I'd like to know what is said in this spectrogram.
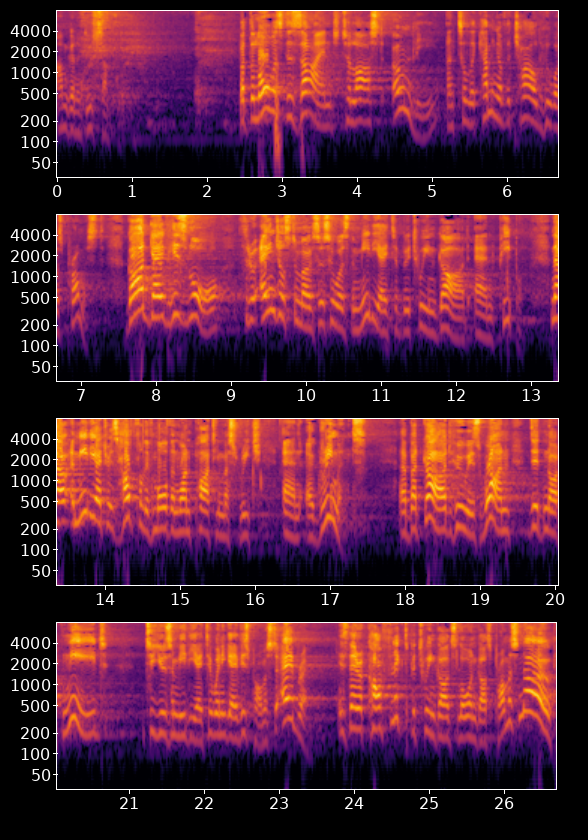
I'm going to do something. But the law was designed to last only until the coming of the child who was promised. God gave his law through angels to Moses, who was the mediator between God and people. Now, a mediator is helpful if more than one party must reach an agreement. Uh, but God, who is one, did not need to use a mediator when he gave his promise to Abraham. Is there a conflict between God's law and God's promise? No.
